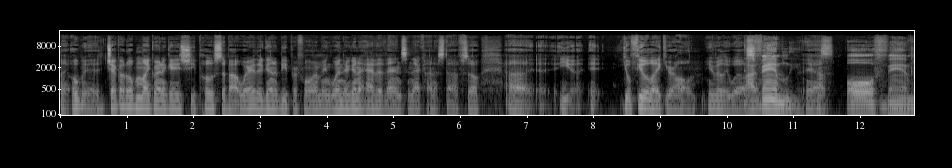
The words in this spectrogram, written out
like, open, check out Open Mic Renegades. She posts about where they're going to be performing, when they're going to have events, and that kind of stuff. So uh, you, it, you'll feel like you're home. You really will. It's I- family. Yeah. It's all family.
